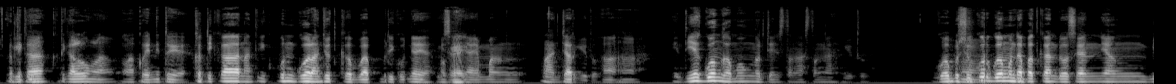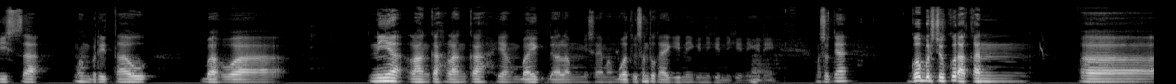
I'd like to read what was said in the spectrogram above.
Ketika ketika lu ngel- ngelakuin itu ya. ketika nanti pun gue lanjut ke bab berikutnya ya misalnya emang lancar gitu Heeh. intinya gue nggak mau ngerjain setengah-setengah gitu gue bersyukur Hmm. gue mendapatkan dosen yang bisa memberitahu bahwa ini ya langkah-langkah yang baik dalam misalnya membuat tulisan tuh kayak gini gini gini gini Hmm. gini maksudnya gue bersyukur akan eh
